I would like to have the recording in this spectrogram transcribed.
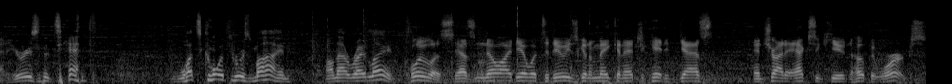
And here he's in the 10th. What's going through his mind on that right lane? Clueless, He has no idea what to do. He's going to make an educated guess and try to execute and hope it works.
